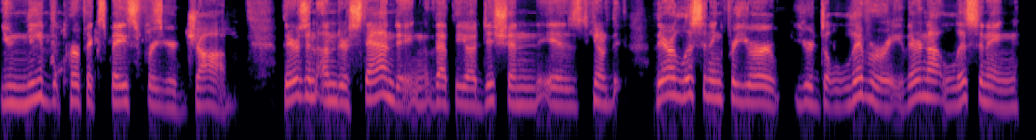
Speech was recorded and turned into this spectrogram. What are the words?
You need the perfect space for your job. There's an understanding that the audition is, you know, they're listening for your your delivery. They're not listening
